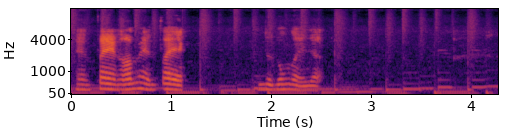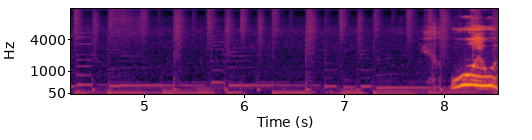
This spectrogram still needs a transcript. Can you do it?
แผนแตกแล้วแผนแตกมันอยู่ตรงไหนเนี่ยอุ้ยอุ้ย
